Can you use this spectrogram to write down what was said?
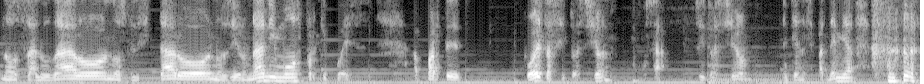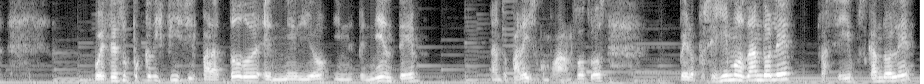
Nos saludaron, nos felicitaron, nos dieron ánimos, porque pues aparte por esta situación, o sea, situación, ¿entiendes? Pandemia, pues es un poco difícil para todo el medio independiente, tanto para ellos como para nosotros, pero pues seguimos dándole, así buscándole,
